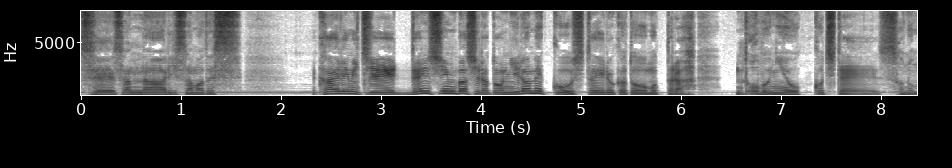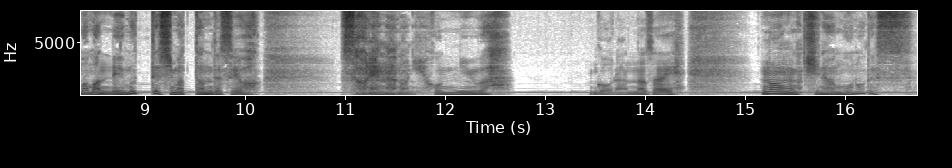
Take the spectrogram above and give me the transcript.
凄惨なありさまです。帰り道電信柱とにらめっこをしているかと思ったらドブに落っこちてそのまま眠ってしまったんですよ。それなのに本人はご覧なさい。のんきなものです。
